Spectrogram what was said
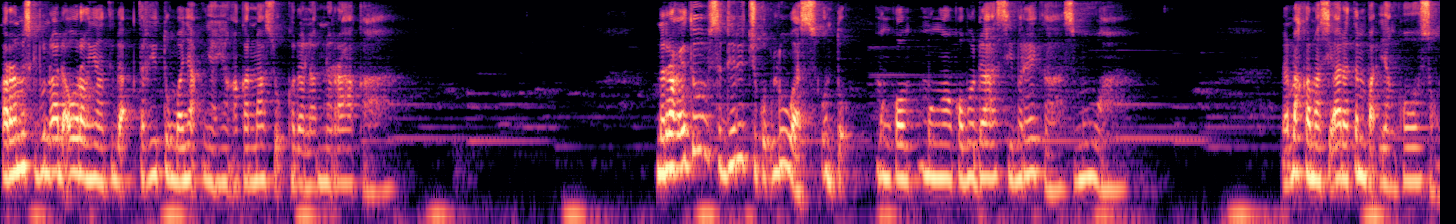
karena meskipun ada orang yang tidak terhitung banyaknya yang akan masuk ke dalam neraka. Neraka itu sendiri cukup luas untuk mengakomodasi mereka semua. Dan bahkan masih ada tempat yang kosong.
